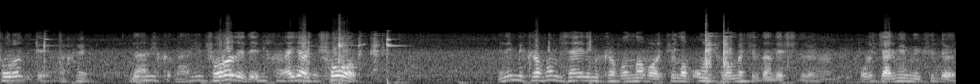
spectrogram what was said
kora dedi. Kora dedi. Əgər kor İndi mikrofon bizə elə mikrofonlar var ki, lap 10 kilometrdən də eşidilir. Orada gəlmək mümkün deyil.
